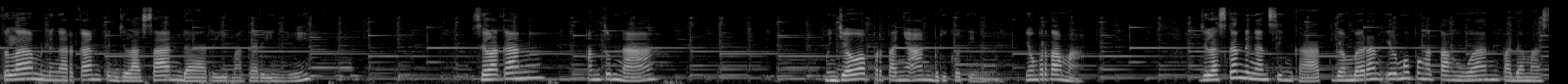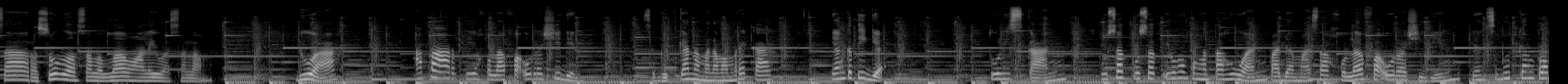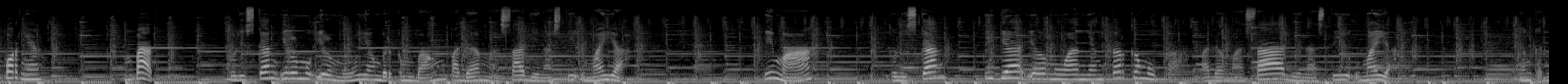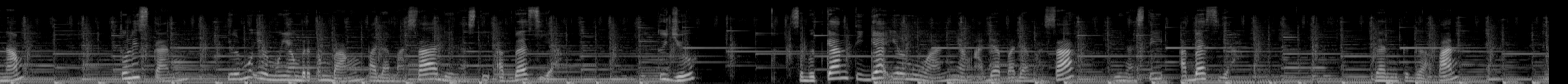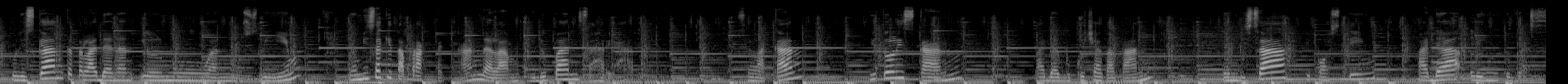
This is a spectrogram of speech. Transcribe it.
Setelah mendengarkan penjelasan dari materi ini, silakan Antuna menjawab pertanyaan berikut ini. Yang pertama, jelaskan dengan singkat gambaran ilmu pengetahuan pada masa Rasulullah Sallallahu Alaihi Wasallam. Dua, apa arti Khulafaur Rasyidin? Sebutkan nama-nama mereka. Yang ketiga, tuliskan pusat-pusat ilmu pengetahuan pada masa Khulafaur Rasyidin dan sebutkan pelopornya. 4. Tuliskan ilmu-ilmu yang berkembang pada masa dinasti Umayyah. 5. Tuliskan tiga ilmuwan yang terkemuka pada masa dinasti Umayyah. Yang keenam, tuliskan ilmu-ilmu yang berkembang pada masa dinasti Abbasiyah. 7. Sebutkan tiga ilmuwan yang ada pada masa dinasti Abbasiyah. Dan kedelapan, tuliskan keteladanan ilmuwan muslim yang bisa kita praktekkan dalam kehidupan sehari-hari. Silakan dituliskan pada buku catatan dan bisa diposting pada link tugas.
